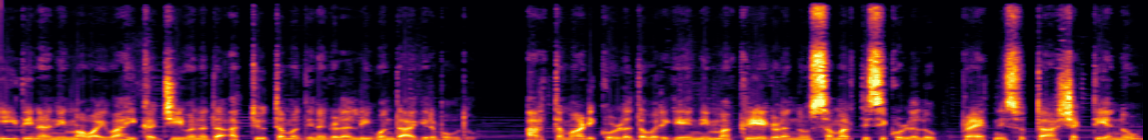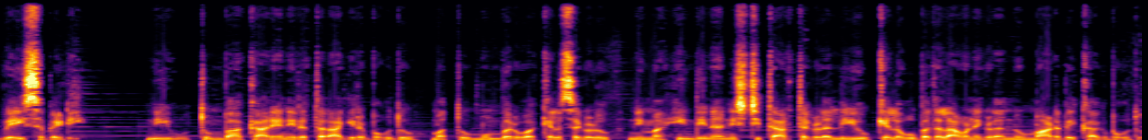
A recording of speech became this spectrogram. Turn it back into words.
ಈ ದಿನ ನಿಮ್ಮ ವೈವಾಹಿಕ ಜೀವನದ ಅತ್ಯುತ್ತಮ ದಿನಗಳಲ್ಲಿ ಒಂದಾಗಿರಬಹುದು. ಅರ್ಥ ಮಾಡಿಕೊಳ್ಳದವರಿಗೆ ನಿಮ್ಮ ಕ್ರಿಯೆಗಳನ್ನು ಸಮರ್ಥಿಸಿಕೊಳ್ಳಲು ಪ್ರಯತ್ನಿಸುತ್ತಾ ಶಕ್ತಿಯನ್ನು ವ್ಯಯಿಸಬೇಡಿ. ನೀವು ತುಂಬಾ ಕಾರ್ಯನಿರತರಾಗಿರಬಹುದು ಮತ್ತು ಮುಂಬರುವ ಕೆಲಸಗಳು ನಿಮ್ಮ ಹಿಂದಿನ ನಿಶ್ಚಿತಾರ್ಥಗಳಲ್ಲಿಯೂ ಕೆಲವು ಬದಲಾವಣೆಗಳನ್ನು ಮಾಡಬೇಕಾಗಬಹುದು.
